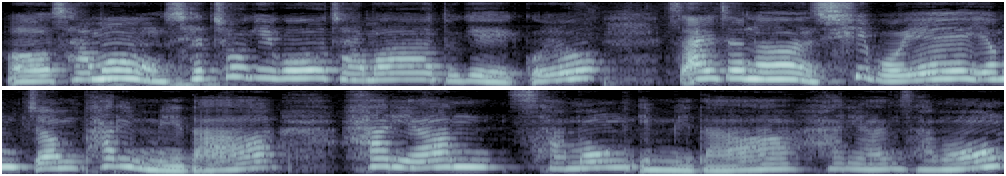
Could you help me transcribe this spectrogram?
어, 사몽 세촉이고 자마 두 개 있고요. 사이즈는 15에 0.8입니다. 화려한 사몽입니다. 화려한 사몽.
